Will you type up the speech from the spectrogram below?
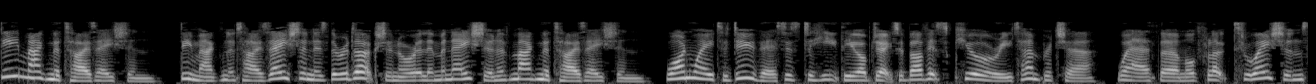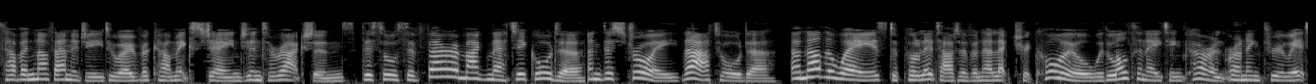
demagnetization. Demagnetization is the reduction or elimination of magnetization. One way to do this is to heat the object above its Curie temperature, where thermal fluctuations have enough energy to overcome exchange interactions, the source of ferromagnetic order, and destroy that order. Another way is to pull it out of an electric coil with alternating current running through it,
